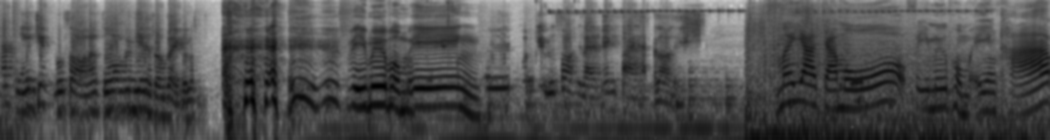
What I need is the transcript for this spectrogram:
ถ้ากูไม่เก็บลูกซองนะกูว่าไม่มีอะไรสงสัยกูหรอกฝีมือผมเอง กูเก็บลูกซองทีไรแม่งตายหายตลอดเลยไม่อยากจะโม้ฝีมือผมเองครับ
